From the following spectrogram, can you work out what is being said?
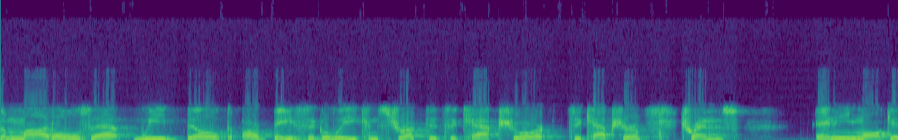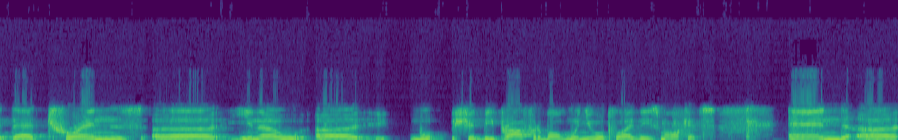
the models that we built are basically constructed to capture to capture trends. Any market that trends, uh, you know, uh, w- should be profitable when you apply these markets. And, uh,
